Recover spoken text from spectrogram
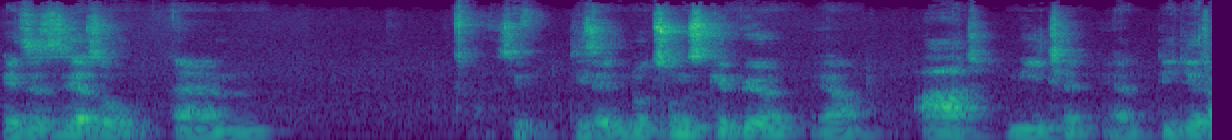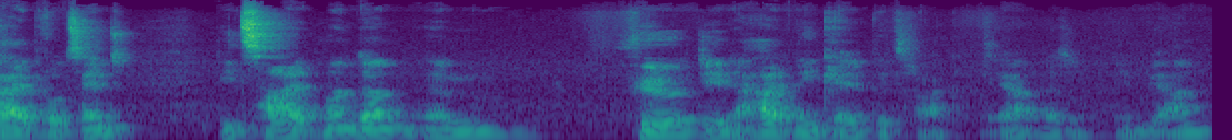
Jetzt ist es ja so, ähm, diese Nutzungsgebühr, ja, Art Miete, ja, die, die 3 Prozent, die zahlt man dann ähm, für den erhaltenen Geldbetrag. Ja, also nehmen wir an,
